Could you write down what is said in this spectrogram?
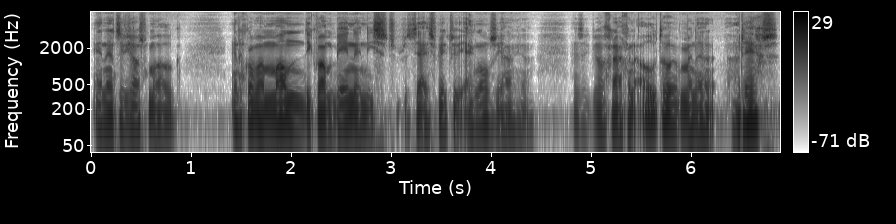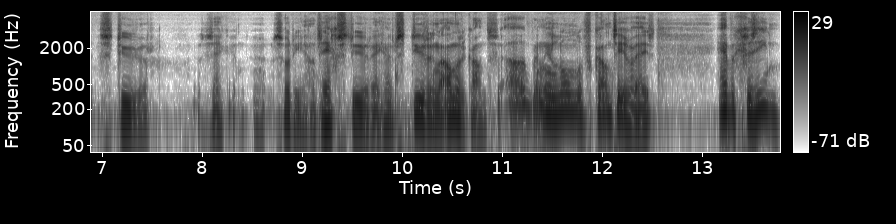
En enthousiasme ook. En er kwam een man, die kwam binnen en die zei, spreekt u Engels? Ja, ja. Hij zei, ik wil graag een auto met een rechtsstuur. Eh, sorry, rechts sturen. Ja, sturen aan de andere kant. Oh, ik ben in Londen op vakantie geweest. Heb ik gezien.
